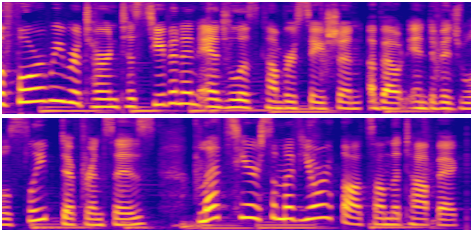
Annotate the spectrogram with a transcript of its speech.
Before we return to Stephen and Angela's conversation about individual sleep differences, let's hear some of your thoughts on the topic.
